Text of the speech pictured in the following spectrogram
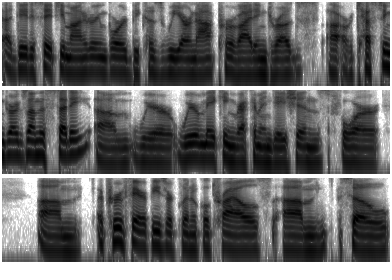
uh, data safety monitoring board because we are not providing drugs uh, or testing drugs on this study. Um, we're we're making recommendations for um, approved therapies or clinical trials. Um, so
